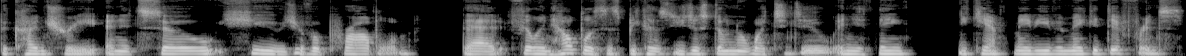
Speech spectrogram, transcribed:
the country and it's so huge of a problem that feeling helpless is because you just don't know what to do and you think you can't maybe even make a difference,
